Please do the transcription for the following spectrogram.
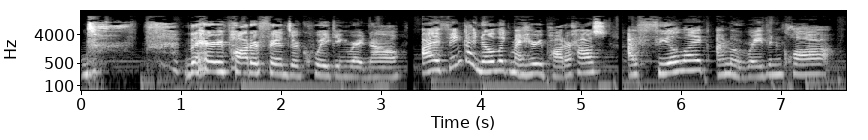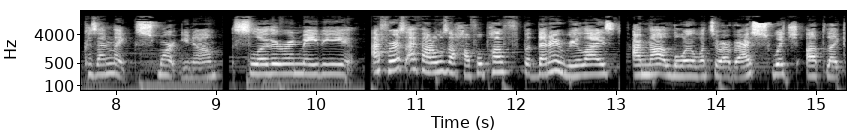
the Harry Potter fans are quaking right now. I think I know like my Harry Potter house. I feel like I'm a Ravenclaw because I'm like smart, you know? Slytherin, maybe. At first, I thought it was a Hufflepuff, but then I realized I'm not loyal whatsoever. I switch up like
